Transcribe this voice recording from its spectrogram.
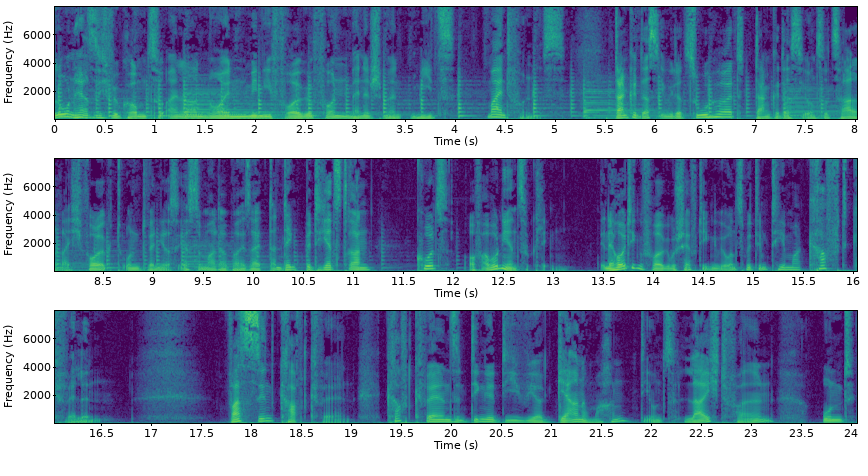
Hallo und herzlich willkommen zu einer neuen Mini-Folge von Management Meets Mindfulness. Danke, dass ihr wieder zuhört, danke, dass ihr uns so zahlreich folgt und wenn ihr das erste Mal dabei seid, dann denkt bitte jetzt dran, kurz auf Abonnieren zu klicken. In der heutigen Folge beschäftigen wir uns mit dem Thema Kraftquellen. Was sind Kraftquellen? Kraftquellen sind Dinge, die wir gerne machen, die uns leicht fallen und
